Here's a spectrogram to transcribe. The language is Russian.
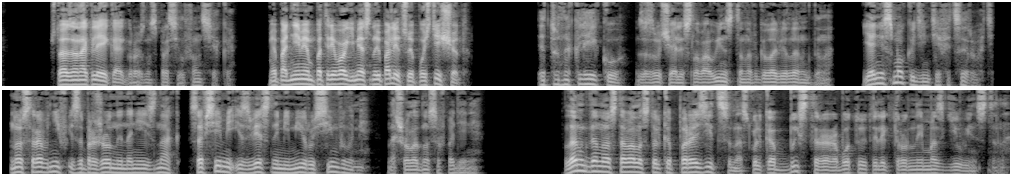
Что за наклейка? грозно спросил Фонсека. Мы поднимем по тревоге местную полицию, пусть ищут. Эту наклейку, зазвучали слова Уинстона в голове Лэнгдона. Я не смог идентифицировать, но сравнив изображенный на ней знак со всеми известными миру символами, нашел одно совпадение. Лэнгдону оставалось только поразиться, насколько быстро работают электронные мозги Уинстона.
